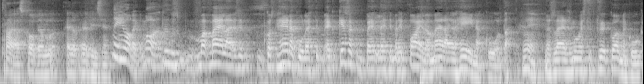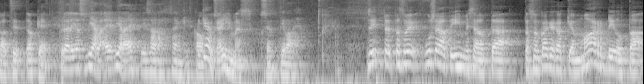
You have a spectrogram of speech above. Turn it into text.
Trials Golden Elysium. Niin olikin. Mä, mä, mä eläisin, koska heinäkuun lehti, eikö kesäkuun lehti meni painoon, mä elän jo heinäkuulta. Niin. Jos lähdin mun mielestä kolme kuukautta sitten, okei. Okay. Kyllä, eli jos vielä, ei, vielä ehtii saada senkin kaupasta. käykää ihmeessä. Se tilaaja. Sitten tässä oli usealta ihmiseltä, tässä on kaiken kaikkiaan Mardilta,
